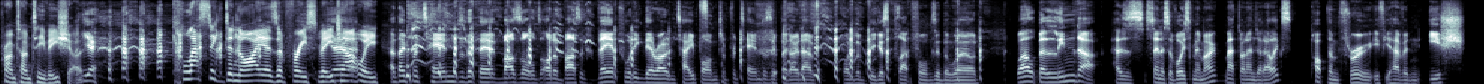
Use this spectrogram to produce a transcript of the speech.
primetime TV show. Yeah. Classic deniers of free speech, Yeah. aren't we? And they pretend that they're muzzled on a bus. They're putting their own tape on to pretend as if they don't have one of the biggest platforms in the world. Well, Belinda has sent us a voice memo, Matt Donanger, Alex, Pop them through if you have an ish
